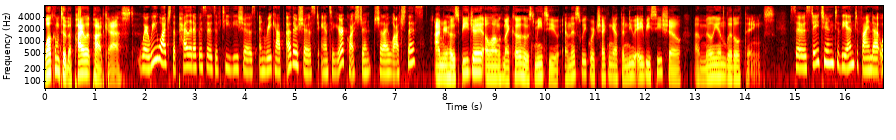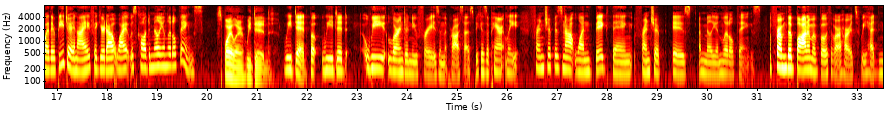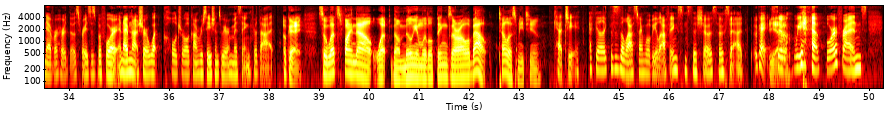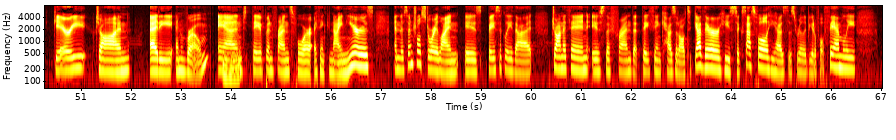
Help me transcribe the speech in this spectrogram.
Welcome to the Pilot Podcast. where we watch the pilot episodes of TV shows and recap other shows to answer your question Should I watch this? I'm your host BJ, along with my co host Mitu, and this week we're checking out the new ABC show, A Million Little Things. So stay tuned to the end to find out whether BJ and I figured out why it was called A Million Little Things. Spoiler, we did. We did, but we did. We learned a new phrase in the process because apparently friendship is not one big thing. Friendship is a million little things. From the bottom of both of our hearts, we had never heard those phrases before, and I'm not sure what cultural conversations we are missing for that. Okay, so let's find out what the Million Little Things are all about. Tell us, Mitu. catchy. I feel like this is the last time we'll be laughing since the show is so sad. Okay, Yeah. so we have four friends Gary, John, Eddie, and Rome. Mm-hmm. And they've been friends for, I think, nine years. And the central storyline is basically that Jonathan is the friend that they think has it all together. He's successful, he has this really beautiful family,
